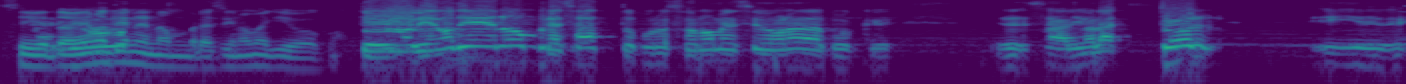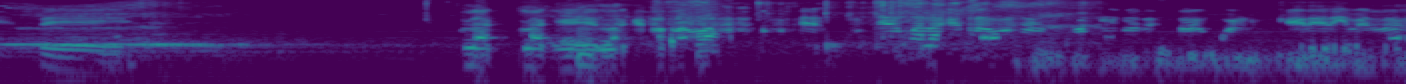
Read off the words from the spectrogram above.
Sí, todavía no tiene nombre, si no me equivoco. todavía no tiene nombre exacto, por eso no menciono nada, porque eh, salió el actor y este la, la que la que trabaja, ¿cómo se, llama la que trabaja en la Star Wars? Kennedy, ¿verdad?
